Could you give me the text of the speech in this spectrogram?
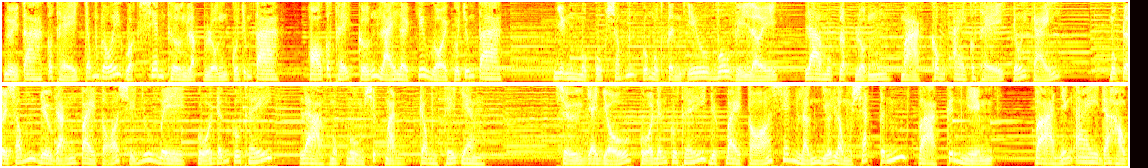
Người ta có thể chống đối hoặc xem thường lập luận của chúng ta, họ có thể cưỡng lại lời kêu gọi của chúng ta, nhưng một cuộc sống của một tình yêu vô vị lợi là một lập luận mà không ai có thể chối cãi. Một đời sống đều đặn bày tỏ sự nhu mì của đấng cứu thế là một nguồn sức mạnh trong thế gian. Sự dạy dỗ của đấng cứu thế được bày tỏ xen lẫn giữa lòng sát tính và kinh nghiệm và những ai đã học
